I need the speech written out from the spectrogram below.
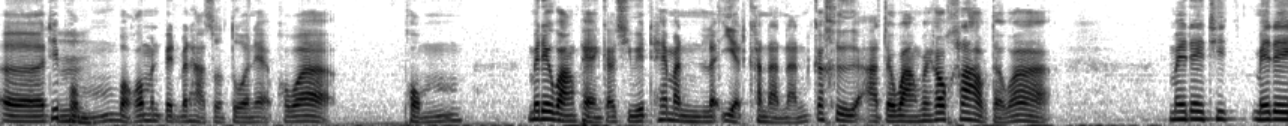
เอ่อที่ผมบอกว่ามันเป็นปัญหาส่วนตัวเนี่ย เพราะว่าผมไม่ได้วางแผนกับชีวิตให้มันละเอียดขนาดนั้น ก็คืออาจจะวางไว้คร่าวๆ แต่ว่าไม่ได้ที่ไม่ได้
